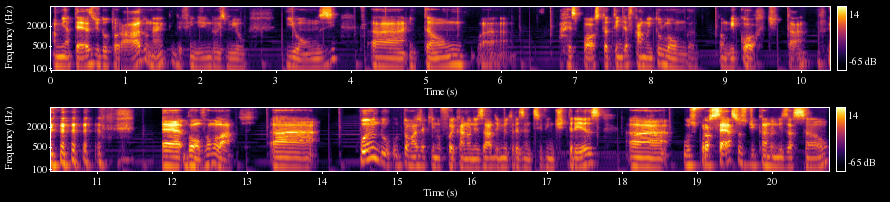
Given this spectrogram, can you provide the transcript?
à minha tese de doutorado, né, que defendi em 2011. Uh, ah, então, a resposta tende a ficar muito longa. Então, me corte, tá? é, bom, vamos lá. Uh, quando o Tomás de Aquino foi canonizado em 1323, os processos de canonização,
